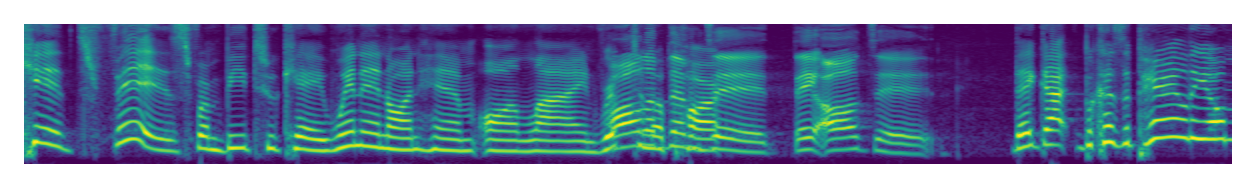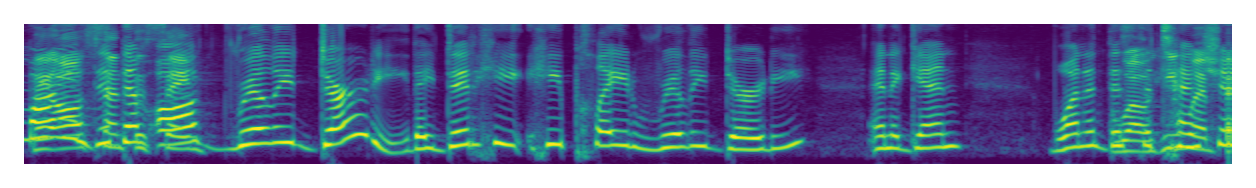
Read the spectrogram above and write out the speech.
kids, Fizz from B two K, went in on him online, ripped all him apart. All of them did. They all did. They got because apparently Omar did them the all really dirty. They did. He he played really dirty, and again, wanted this well, attention,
